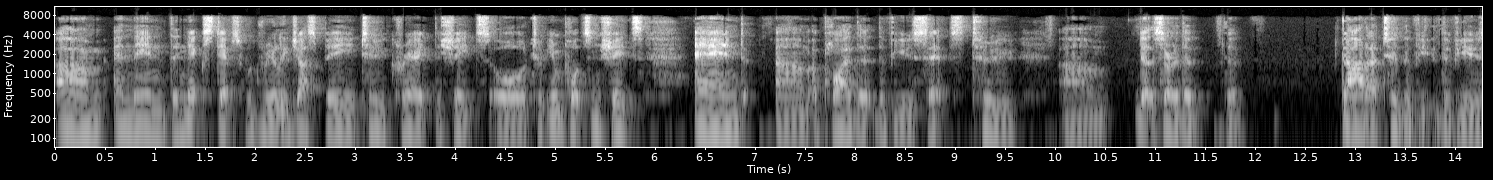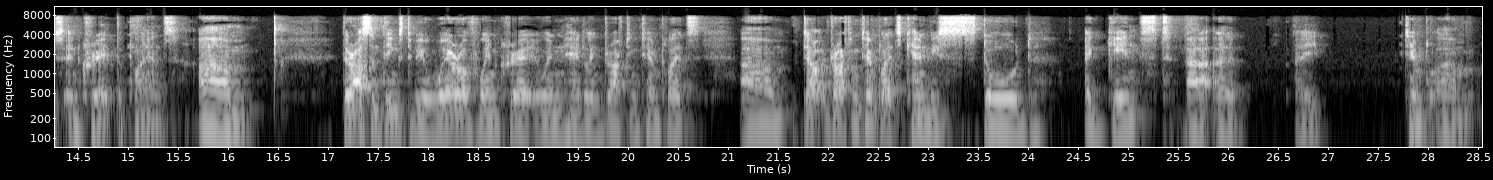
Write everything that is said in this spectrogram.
Um, and then the next steps would really just be to create the sheets or to import some sheets and um, apply the, the view sets to, um, sorry, the, the data to the, view, the views and create the plans. Um, there are some things to be aware of when create when handling drafting templates. um, drafting templates can be stored against uh, a, a template um,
